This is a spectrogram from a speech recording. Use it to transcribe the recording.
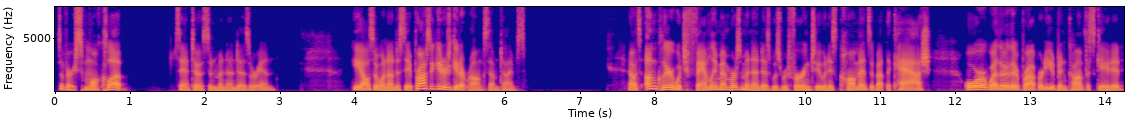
It's a very small club Santos and Menendez are in. He also went on to say prosecutors get it wrong sometimes. Now, it's unclear which family members Menendez was referring to in his comments about the cash or whether their property had been confiscated.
